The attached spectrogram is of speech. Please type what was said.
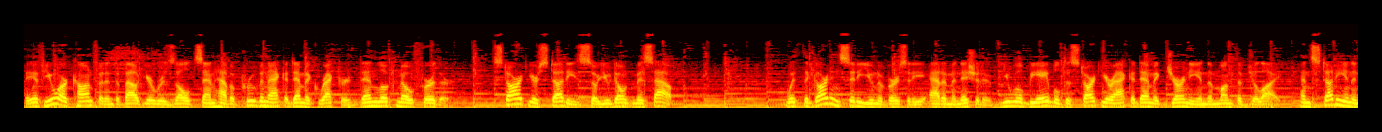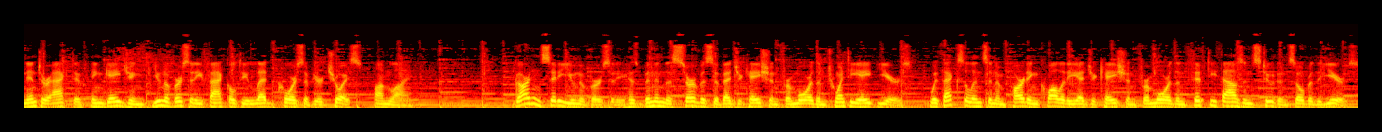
If you are confident about your results and have a proven academic record then look no further. Start your studies so you don't miss out. With the Garden City University ADAM initiative you will be able to start your academic journey in the month of July and study in an interactive, engaging, university faculty-led course of your choice, online. Garden City University has been in the service of education for more than 28 years, with excellence in imparting quality education for more than 50,000 students over the years.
